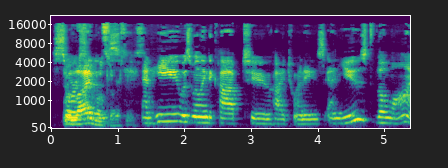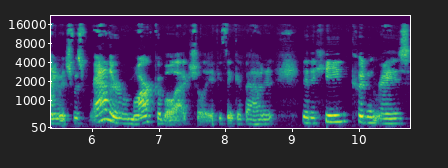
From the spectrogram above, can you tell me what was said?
sources. Reliable sources. And he was willing to cop to high 20s and used the line, which was rather remarkable, actually, if you think about it, that he couldn't raise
